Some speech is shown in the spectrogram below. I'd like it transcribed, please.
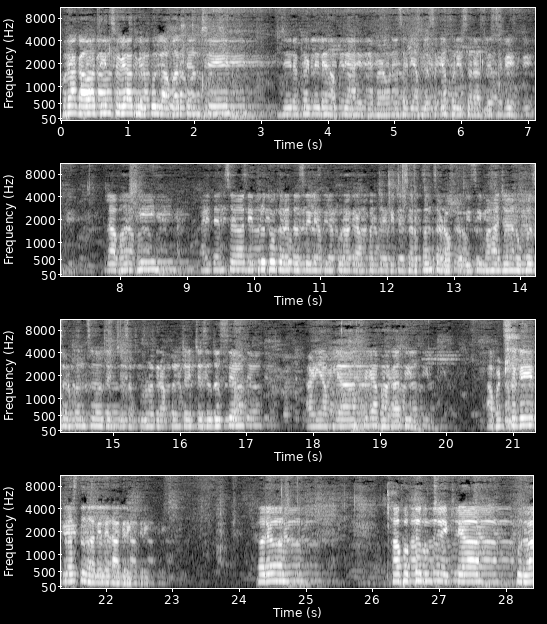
पुऱ्या गावातील सगळ्या घरकुल लाभार्थ्यांचे जे रखडलेले हप्ते आहेत ते मिळवण्यासाठी आपल्या सगळ्या परिसरातले सगळे लाभार्थी आणि त्यांचं नेतृत्व करत असलेले आपल्या पुरा ग्रामपंचायतीचे sarpanch doctor B C Mahajan उपसरपंच त्यांचे संपूर्ण ग्रामपंचायतचे सदस्य आणि आपल्या सगळ्या भागातील आपण सगळे त्रस्त झालेले नागरिक. खरं हा फक्त तुमच्या एकट्या पुरा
